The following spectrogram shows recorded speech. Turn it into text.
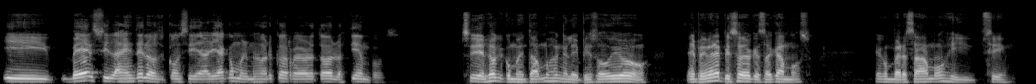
y ver si la gente lo consideraría como el mejor corredor de todos los tiempos. Sí, es lo que comentamos en el episodio, el primer episodio que sacamos, que conversamos y sí,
